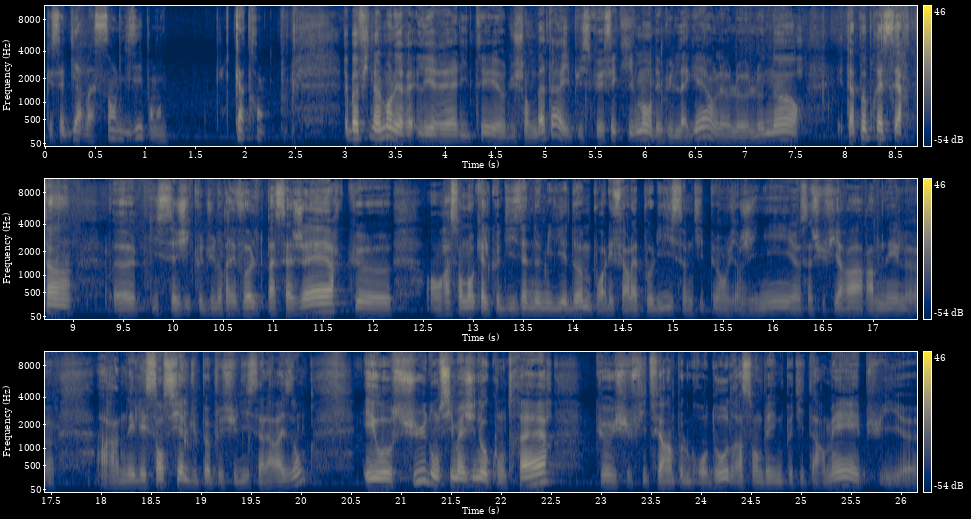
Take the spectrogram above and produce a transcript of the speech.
que cette guerre va s'enliser pendant 4 ans? Et eh ben finalement, les, réalités euh, du champ de bataille, puisque effectivement, au début de la guerre, le, Nord est à peu près certain euh, qu'il s'agit que d'une révolte passagère, que en rassemblant quelques dizaines de milliers d'hommes pour aller faire la police un petit peu en Virginie, ça suffira à ramener le, à ramener l'essentiel du peuple sudiste à la raison. Et au sud, on s'imagine au contraire qu'il suffit de faire un peu le gros dos, de rassembler une petite armée, et puis euh,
